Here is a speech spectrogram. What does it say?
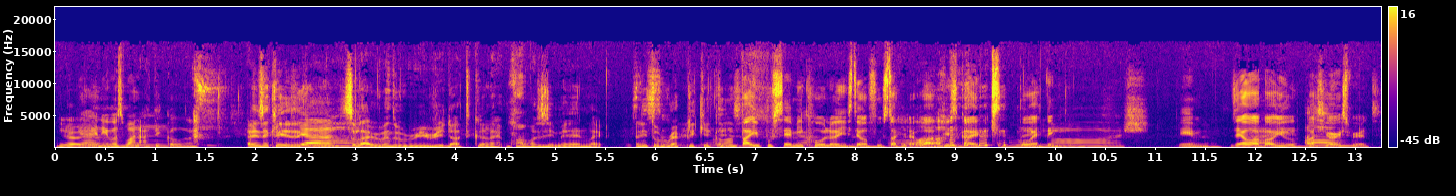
yeah, Yeah, yeah. and it was one article. ah. exactly, exactly. Yeah. So like I went to reread the article. Like, what was it, man? Like I need to replicate it. one it. part you put semicolon instead of full stop. You're like, wow, this guy poetic. Gosh. Damn. Zell, what about you? What's your Um, experience?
